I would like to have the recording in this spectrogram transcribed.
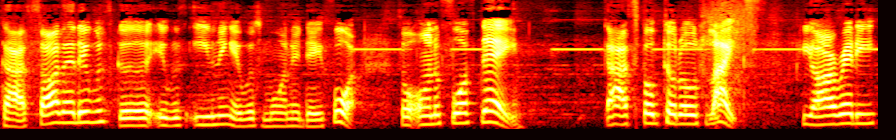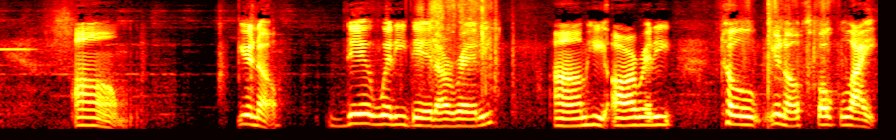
God saw that it was good. It was evening. It was morning, day four. So on the fourth day, God spoke to those lights. He already, um, you know, did what he did already. Um, he already told, you know, spoke light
